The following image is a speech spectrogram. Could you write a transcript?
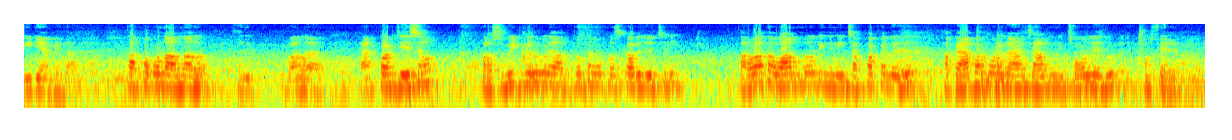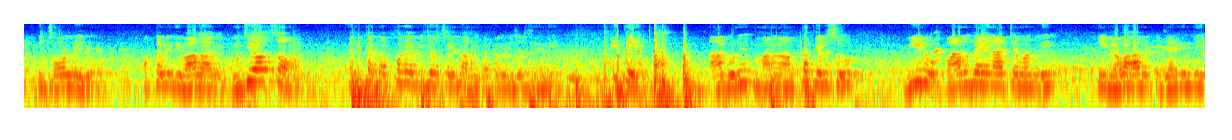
మీడియా మీద. తప్పకుండా అన్నారు. అది ఇవాళ ఏర్పాటు చేసాం ప్రెస్ మీట్ కూడా కూడా అద్భుతంగా ప్రెస్ కవరేజ్ వచ్చినాయి తర్వాత వారం రోజులు ఇంక నేను చెప్పక్కర్లేదు. ఆ పేపర్ కూడా నేను చాలా నేను చూడలేదు. చూస్తే నేను చూడలేదు. మొత్తం ఇది ఇవాళ విజయోత్సవం. ఎంత గొప్పగా విజయోత్సవం అయింది అంత గొప్పగా విజయోత్సవం అయింది. అయితే నా గురించి మనం అంతా తెలుసు వీరు భానుదయ నాట్య మండలి ఈ వ్యవహారం ఇక్కడ జరిగింది.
